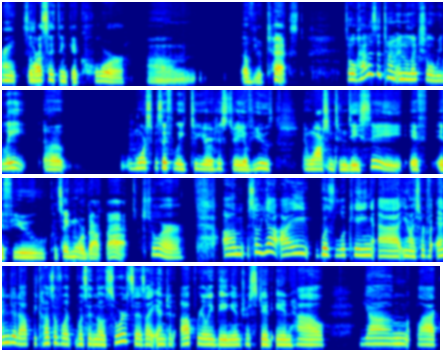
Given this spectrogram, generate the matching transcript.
Right. So yeah. that's, I think, a core um, of your text. So, how does the term intellectual relate uh, more specifically to your history of youth in Washington D.C.? If if you could say more about that. Sure. Um, so yeah, I was looking at, you know, I sort of ended up because of what was in those sources, I ended up really being interested in how young black,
